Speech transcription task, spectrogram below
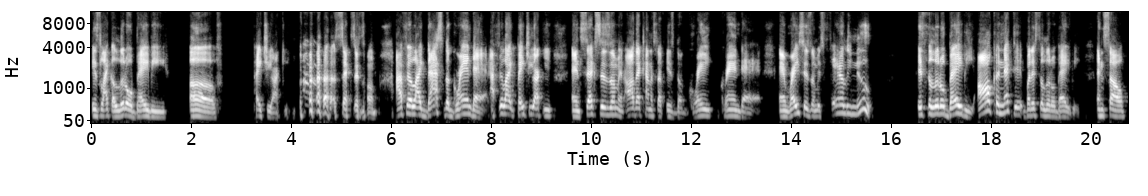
is like a little baby of patriarchy, sexism. I feel like that's the granddad. I feel like patriarchy and sexism and all that kind of stuff is the great granddad, and racism is fairly new. It's the little baby, all connected, but it's the little baby. And so,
